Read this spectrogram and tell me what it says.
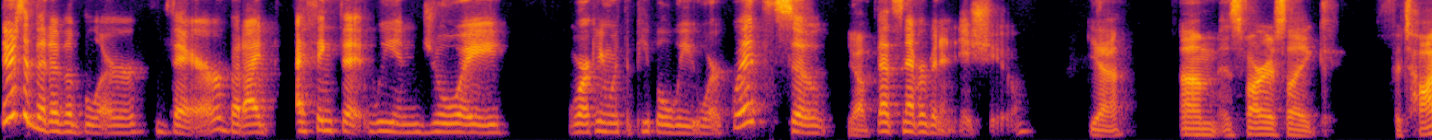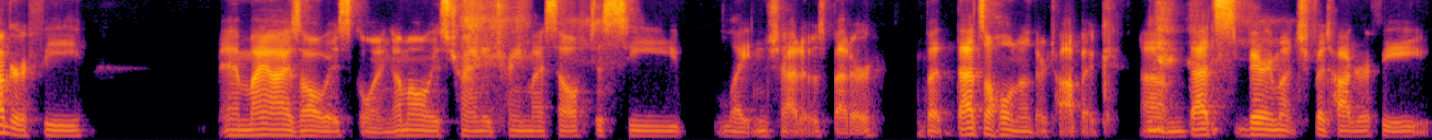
there's a bit of a blur there. But I I think that we enjoy working with the people we work with. So Yeah. that's never been an issue. Yeah. Um, as far as like photography, and my eyes always going. I'm always trying to train myself to see light and shadows better. But that's a whole nother topic. Um, that's very much photography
